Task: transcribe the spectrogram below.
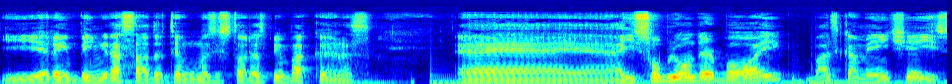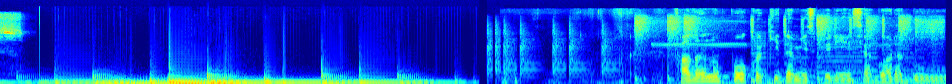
E era bem engraçado, tem algumas histórias bem bacanas. É... Aí sobre o Wonder Boy, basicamente é isso. Falando um pouco aqui da minha experiência agora do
